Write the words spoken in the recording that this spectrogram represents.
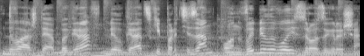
Дважды обыграв белградский партизан, он выбил его из розыгрыша.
